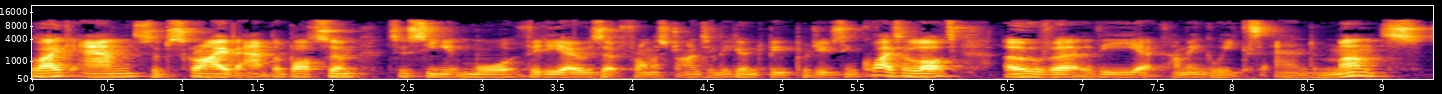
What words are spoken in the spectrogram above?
like and subscribe at the bottom to see more videos from Astranti. We're going to be producing quite a lot over the coming weeks and months.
